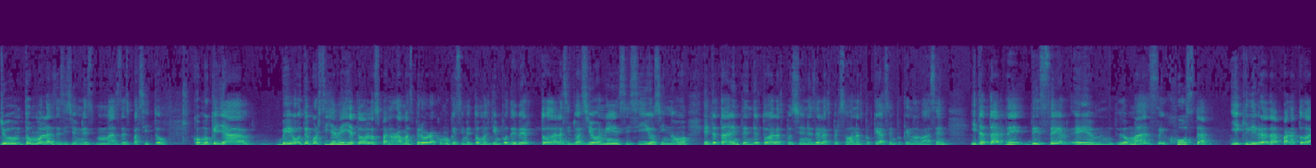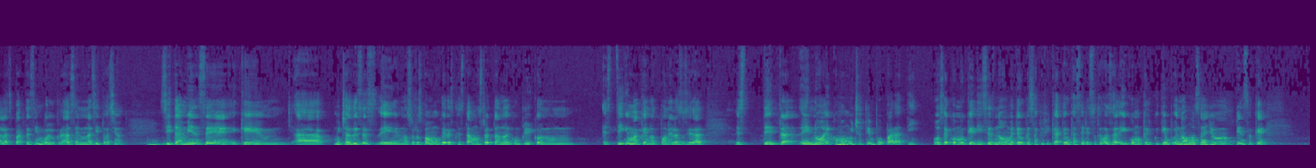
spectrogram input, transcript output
yo tomo las decisiones más despacito, como que ya veo, de por sí ya veía todos los panoramas, pero ahora como que sí me tomo el tiempo de ver todas las situaciones, si sí o si no, el tratar de entender todas las posiciones de las personas, por qué hacen, por qué no lo hacen, y tratar de, ser em, lo más justa y equilibrada para todas las partes involucradas en una situación. Sí, también sé que em, muchas veces eh, nosotros como mujeres que estamos tratando de cumplir con un estigma que nos pone la sociedad, te eh, no hay como mucho tiempo para ti. O sea, como que dices, no, me tengo que sacrificar, tengo que hacer eso, tengo que y como que el tiempo, no, o sea, yo pienso que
